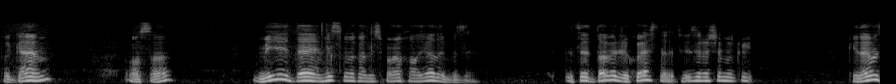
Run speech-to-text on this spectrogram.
For Gam, also, it said David requested it. Who Hashem agreed? We don't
